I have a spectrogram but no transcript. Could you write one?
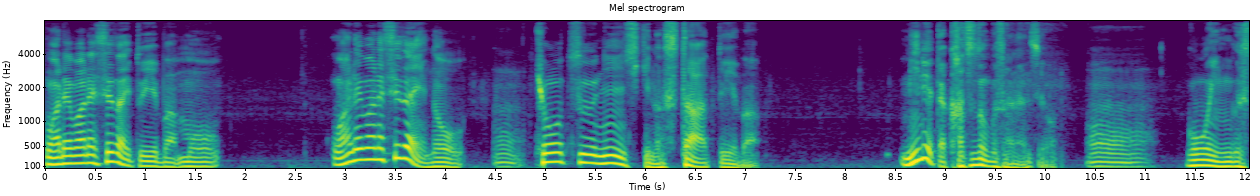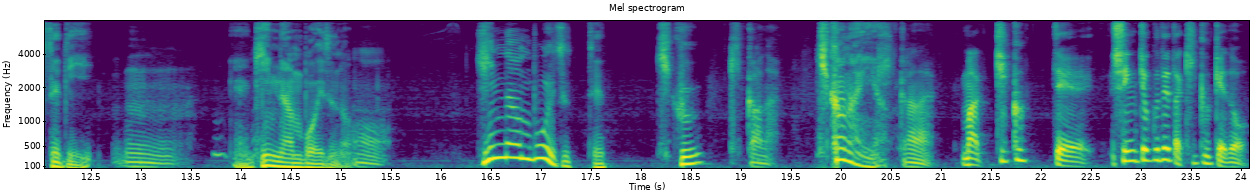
我々世代といえばもう我々世代のうん。共通認識のスターといえば峰田勝信さんなんですようん。「Going Steady うん。」えー銀杏ボーイズのうん。銀杏ボーイズって聞く？聞かない。聞かないんや聞かない。まあ、聞くって、新曲出たら聞くけど、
